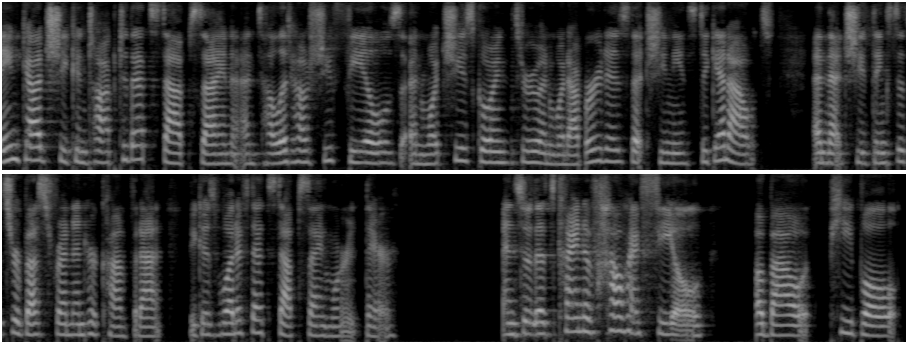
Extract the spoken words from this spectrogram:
Thank God she can talk to that stop sign and tell it how she feels and what she's going through and whatever it is that she needs to get out and that she thinks it's her best friend and her confidant. Because what if that stop sign weren't there? And so that's kind of how I feel about people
